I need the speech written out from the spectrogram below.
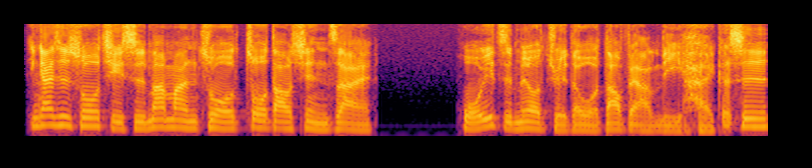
应该是说，其实慢慢做做到现在，我一直没有觉得我到非常厉害，可是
